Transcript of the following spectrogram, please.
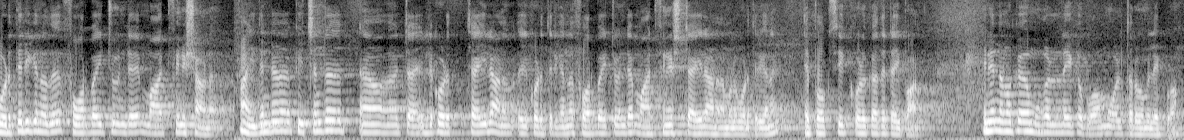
കൊടുത്തിരിക്കുന്നത് ഫോർ ബൈ ടുവിന്റെ മാറ്റ് ഫിനിഷാണ് ആ ഇതിന്റെ കിച്ചന്റെ ടൈൽ കൊടു ടൈലാണ് കൊടുത്തിരിക്കുന്നത്. ഫോർ ബൈ ടുവിന്റെ മാറ്റ് ഫിനിഷ് ടൈലാണ് നമ്മൾ കൊടുത്തിരിക്കുന്നത്. എപ്പോക്സി കൊടുക്കാത്ത ടൈപ്പാണ് ഇനി നമുക്ക് മുകളിലേക്ക് പോകാം മുകളിലത്തെ റൂമിലേക്ക് പോകാം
